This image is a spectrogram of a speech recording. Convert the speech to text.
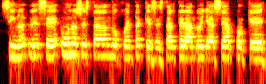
Si uno se está dando cuenta que se está alterando, ya sea porque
